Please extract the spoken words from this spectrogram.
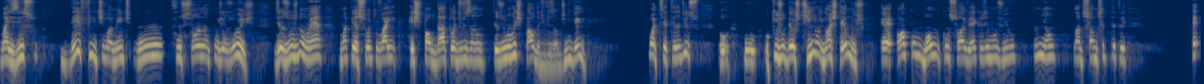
Mas isso definitivamente não funciona com Jesus. Jesus não é uma pessoa que vai respaldar a tua divisão. Jesus não respalda a divisão de ninguém. Pode ter certeza disso. O, o, o que os judeus tinham e nós temos é ó quão bom e quão suave é que os irmãos vivam em união, lá do Salmo 133. É,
